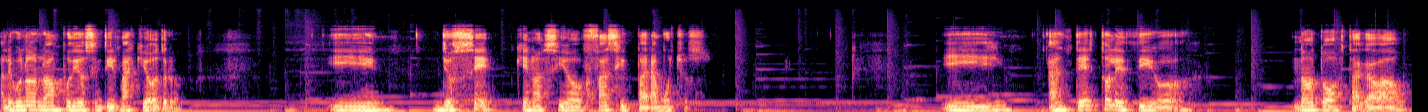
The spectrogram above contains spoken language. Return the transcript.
algunos lo han podido sentir más que otros. Y yo sé que no ha sido fácil para muchos. Y ante esto les digo, no todo está acabado.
